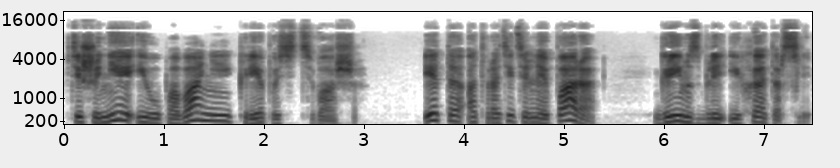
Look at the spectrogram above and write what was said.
«в тишине и уповании крепость ваша». Эта отвратительная пара, Гримсбли и Хэттерсли,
